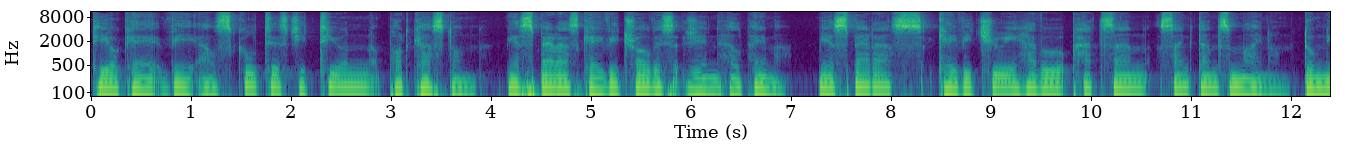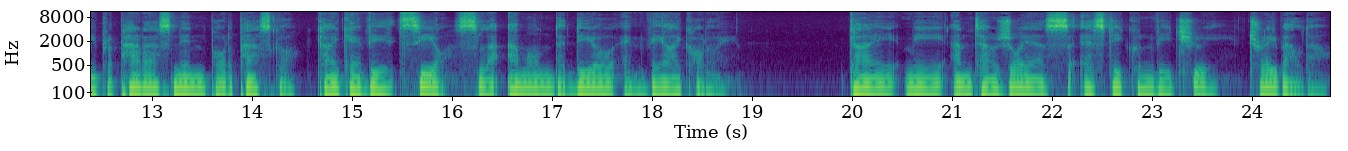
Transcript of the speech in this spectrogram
tio che vi auscultis citiun podcaston. Mi esperas che vi trovis gin helpema. Mi esperas che vi ciui havu patsan sanctan semainon, dum ni preparas nin por Pasco, cae che vi sios la amon de Dio en viai coroi. Cae mi antau joias esti cun vi ciui, tre baldau.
